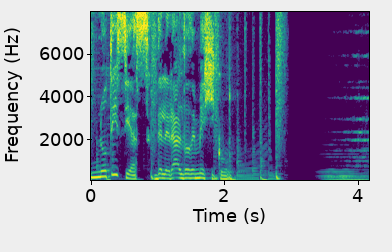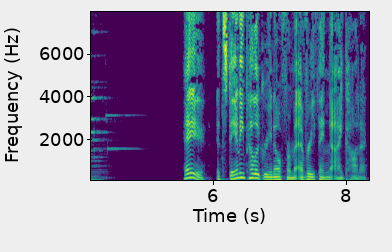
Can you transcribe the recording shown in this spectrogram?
Noticias del Heraldo de México. Hey, it's Danny Pellegrino from Everything Iconic.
